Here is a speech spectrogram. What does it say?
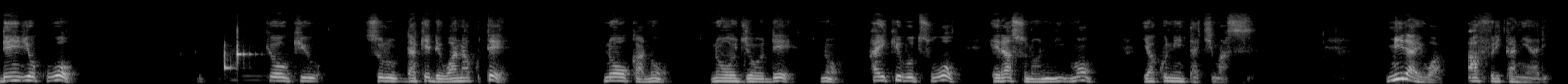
電力を供給するだけではなくて農家の農場での廃棄物を減らすのにも役に立ちます。未来はアフリカにあり、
